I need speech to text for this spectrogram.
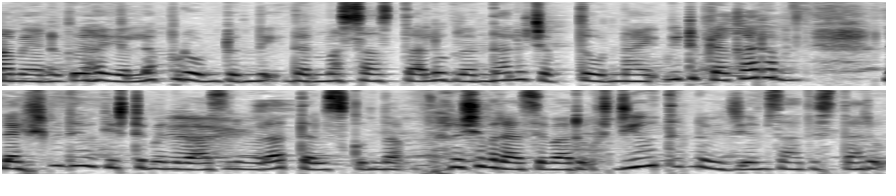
ఆమె అనుగ్రహం ఎల్లప్పుడూ ఉంటుంది. ధర్మశాస్త్రాలు గ్రంథాలు చెప్తూ ఉన్నాయి. వీటి ప్రకారం లక్ష్మీదేవికి ఇష్టమైన రాశుల వివరాలు తెలుసుకుందాం. రాశి వారు జీవితంలో విజయం సాధిస్తారు.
